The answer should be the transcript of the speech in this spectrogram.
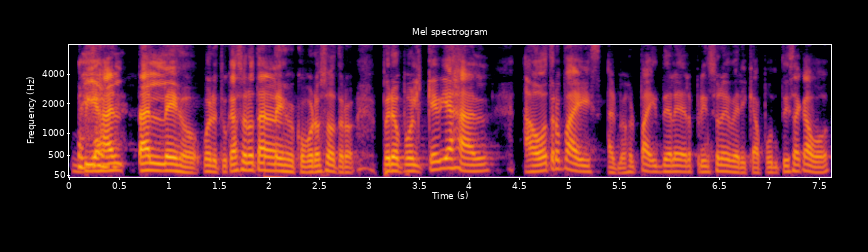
viajar tan lejos? Bueno, en tu caso no tan lejos como nosotros, pero ¿por qué viajar a otro país, al mejor país de la península ibérica, punto y se acabó?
